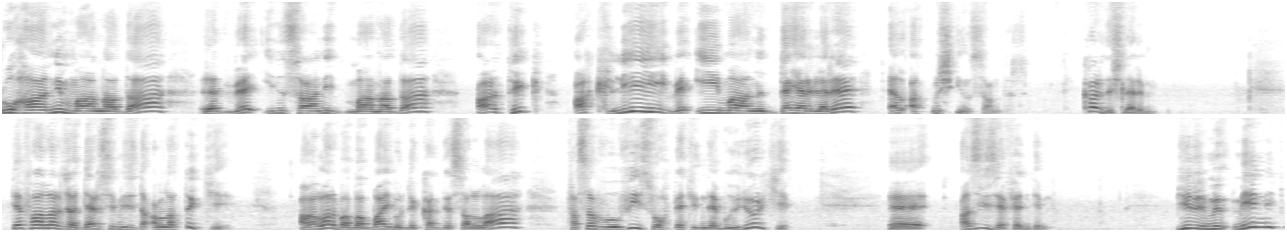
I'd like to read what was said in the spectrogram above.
ruhani manada e, ve insani manada artık akli ve imanı değerlere el atmış insandır. Kardeşlerim, defalarca dersimizde anlattık ki Ağlar Baba Bayburdu Kaddesallah tasavvufi sohbetinde buyuruyor ki e, Aziz efendim bir mümin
